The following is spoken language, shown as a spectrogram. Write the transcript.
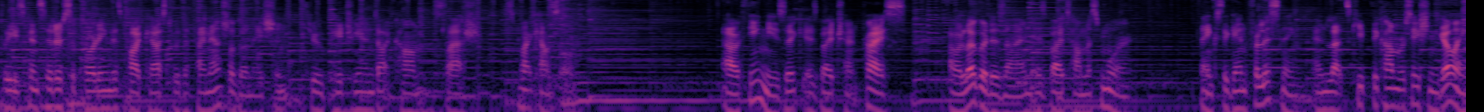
Please consider supporting this podcast with a financial donation through patreon.com slash smartcounsel. Our theme music is by Trent Price. Our logo design is by Thomas Moore. Thanks again for listening, and let's keep the conversation going.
